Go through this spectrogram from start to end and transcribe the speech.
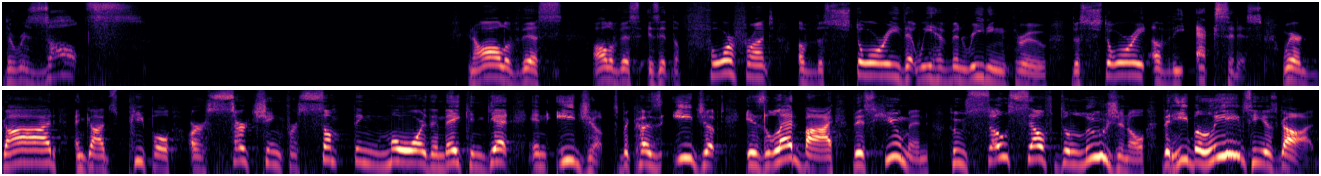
the results. And all of this all of this is at the forefront of the story that we have been reading through the story of the Exodus, where God and God's people are searching for something more than they can get in Egypt, because Egypt is led by this human who's so self delusional that he believes he is God.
